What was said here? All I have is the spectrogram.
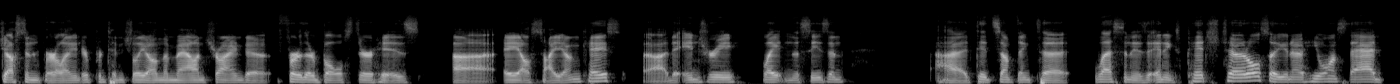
Justin Verlander potentially on the mound trying to further bolster his uh, AL Cy Young case. Uh, the injury late in the season uh, did something to lessen his innings pitch total. So, you know, he wants to add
